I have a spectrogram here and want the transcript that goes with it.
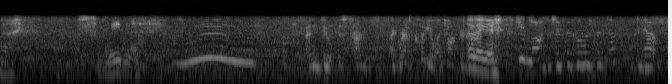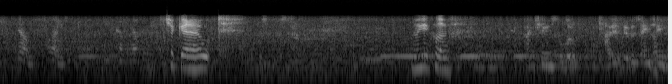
Uh, sweetness didn't do it this time. I grabbed Cleo and talked to her. Okay, okay. Did you want to check the cooling system? No. No, fine. Check out. Let me get close. I changed the loop. I didn't do the same thing.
